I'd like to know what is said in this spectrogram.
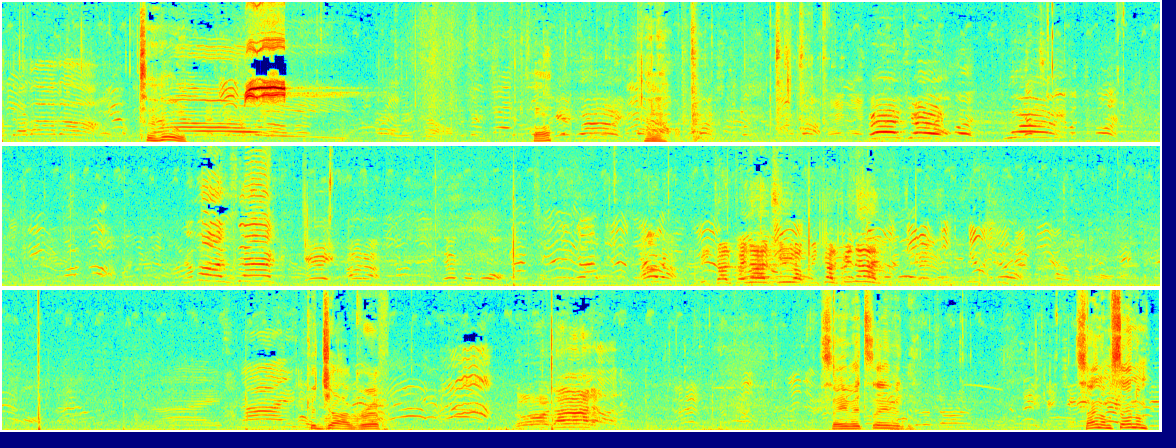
Trabada. To who? Huh? Honey. Come on, Zach. Pica el penal, Gio, pica el penal. Nice, nice. Good job, Griff. Good, Ara. Save it, save it. Send him, send him. Get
